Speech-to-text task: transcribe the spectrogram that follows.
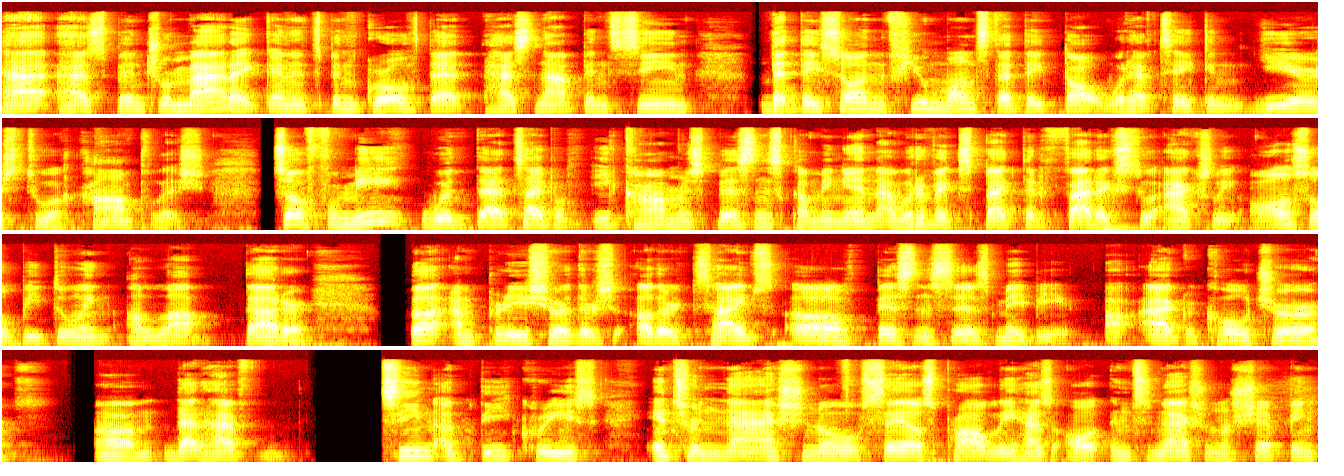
ha- has been dramatic, and it's been growth that has not been seen that they saw in a few months that they thought would have taken years to accomplish. So for me, with that type of e-commerce business coming in, I would have expected FedEx to actually also be doing a lot better. But I'm pretty sure there's other types of businesses, maybe uh, agriculture, um, that have seen a decrease. International sales probably has all international shipping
